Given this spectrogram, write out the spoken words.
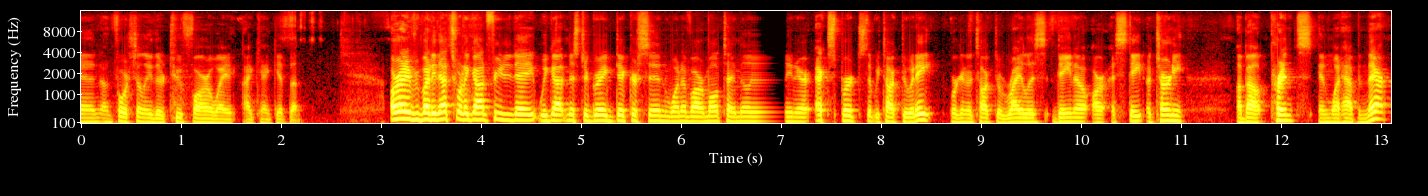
and unfortunately they're too far away. I can't get them. All right, everybody, that's what I got for you today. We got Mr. Greg Dickerson, one of our multimillionaire experts that we talked to at 8. We're going to talk to Rylas Dana, our estate attorney, about Prince and what happened there.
